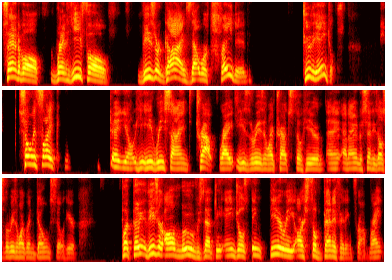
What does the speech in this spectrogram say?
Sandoval, Rengifo, these are guys that were traded to the Angels. So it's like, uh, you know, he, he re-signed Trout, right? He's the reason why Trout's still here. And, and I understand he's also the reason why Rendon's still here. But the, these are all moves that the Angels, in theory, are still benefiting from, right?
